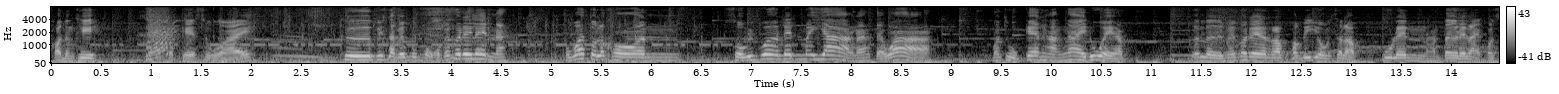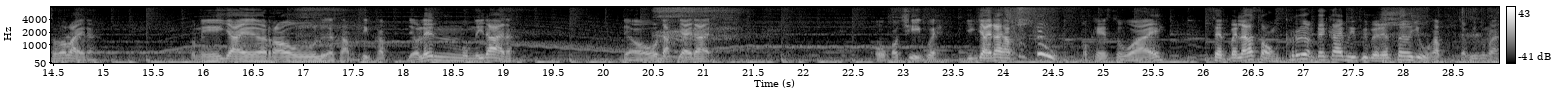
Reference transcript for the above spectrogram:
ขอหนึ่งที โอเคสวย คือปีศาจเป็นมุมผมก็ไม่ค่อยได้เล่นนะ ผมว่าตัวละครโซวิเวอร์เล่นไม่ยากนะ แต่ว่า มันถูกแก้ทางง่ายด้วยครับ ก็เลยไม่ค่อยได้รับความนิยมสำหรับผู้เล่นฮันเตอร์หลายๆคนสักเท่าไหร่นะตรงนี้ยายเราเหลือ 30 ครับ เดี๋ยวเล่นมุมนี้ได้นะ เดี๋ยวดักยายได้ โอ้เขาฉีกเว้ยยิงยายได้ครับ โอเคสวย เสร็จไปแล้ว 2 เครื่องใกล้ๆมีฟิเบเรเซอร์อยู่ครับจะพี่ขึ้นมา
